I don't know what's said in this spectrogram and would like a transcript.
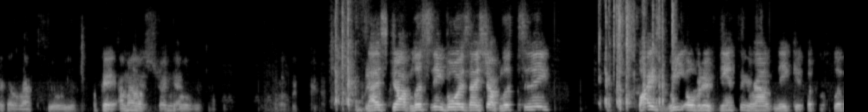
I got here. Okay, I'm gonna strike it. Nice job listening, boys. Nice job listening. Why is we over there dancing around naked? What the flip?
